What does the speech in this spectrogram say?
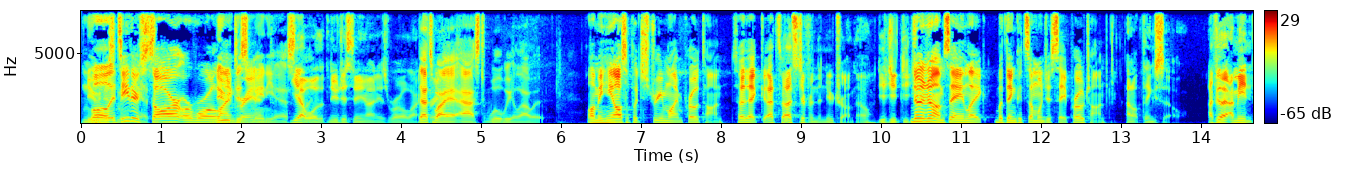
new. Well, it's either S Star or Royal new Line Discmania Grand. S Yeah, well, the new Disney Nine is Royal Line. that's right? why I asked, will we allow it? Well, I mean, he also put Streamline Proton, so that that's So that's different than Neutron, though. Did you? Did no, you, no, no. I'm saying like, but then could someone just say Proton? I don't think so. I feel like I mean,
